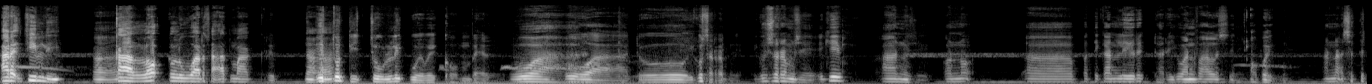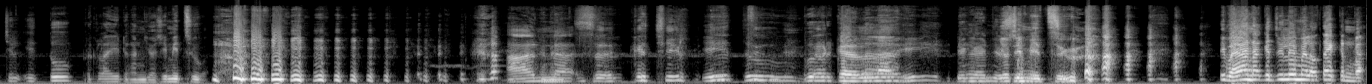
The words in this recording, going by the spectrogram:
Arek cilik Heeh. kalau keluar saat maghrib Heeh. itu diculik wewe gombel. Wah. Waduh, itu serem ya. Iku serem sih. Iki anu sih, ono eh, petikan lirik dari Iwan Fals ini. Apa itu? Anak sekecil itu berkelahi dengan Yoshimitsu. Anak sekecil itu berkelahi dengan Yoshimitsu. Tiba anak kecilnya melok Tekken, Mbak.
